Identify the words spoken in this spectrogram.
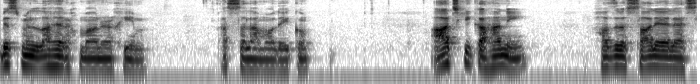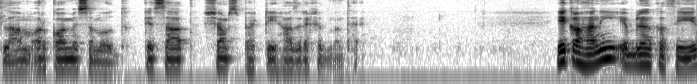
بسم اللہ الرحمن الرحیم۔ السلام علیکم۔ آج کی کہانی حضرت صالح علیہ السلام اور قوم سمود کے ساتھ شمس بھٹی حاضر خدمت ہے۔ یہ کہانی ابن القثیر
